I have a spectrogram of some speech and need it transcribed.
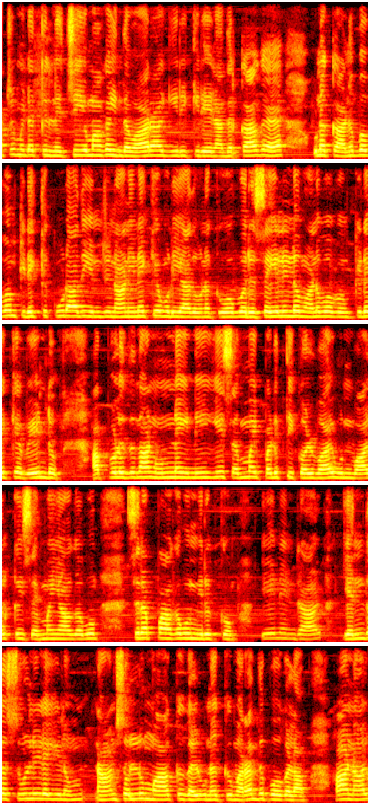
காற்றும் இடத்தில் நிச்சயமாக இந்த வாராகி இருக்கிறேன். அதற்காக உனக்கு அனுபவம் கிடைக்கக்கூடாது என்று நான் நினைக்க முடியாது. உனக்கு ஒவ்வொரு செயலிலும் அனுபவம் கிடைக்க வேண்டும். அப்பொழுதுதான் உன்னை நீயே செம்மைப்படுத்தி கொள்வாய். உன் வாழ்க்கை செம்மையாகவும் சிறப்பாகவும் இருக்கும். ஏனென்றால் எந்த சூழ்நிலையிலும் நான் சொல்லும் வாக்குகள் உனக்கு மறந்து போகலாம். ஆனால்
